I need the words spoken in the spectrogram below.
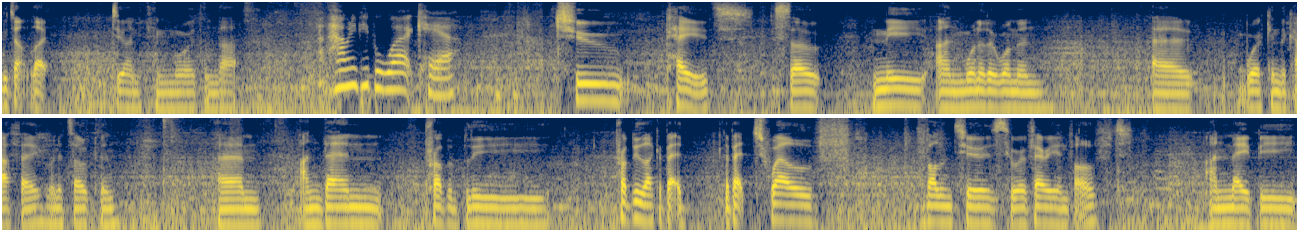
we don't like do anything more than that. How many people work here? Two paid, so me and one other woman uh, work in the cafe when it's open, um, and then probably probably like about about twelve volunteers who are very involved, and maybe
